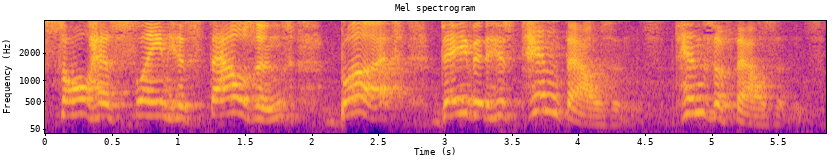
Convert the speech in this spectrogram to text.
Saul has slain his thousands, but David his ten thousands, tens of thousands.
